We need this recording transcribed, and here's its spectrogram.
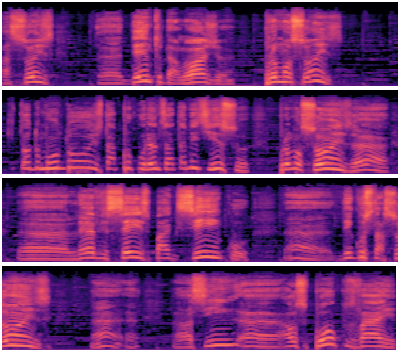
ações eh, dentro da loja, promoções, que todo mundo está procurando exatamente isso. Promoções, ah, ah, leve seis, pague cinco, ah, degustações. Ah, assim, ah, aos poucos vai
